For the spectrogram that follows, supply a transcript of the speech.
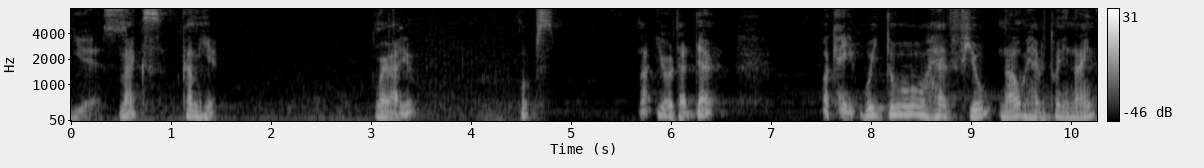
Yes. Max, come here. Where are you? Oops. Not you're that there. Okay, we do have few now. We have 29.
